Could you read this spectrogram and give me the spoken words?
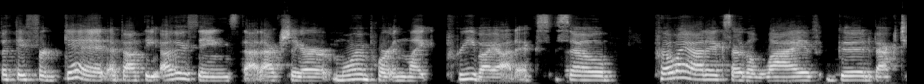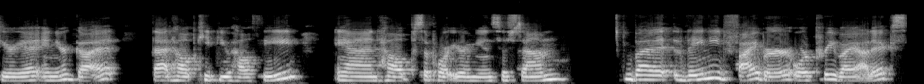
but they forget about the other things that actually are more important, like prebiotics. So, probiotics are the live, good bacteria in your gut that help keep you healthy and help support your immune system. But they need fiber or prebiotics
